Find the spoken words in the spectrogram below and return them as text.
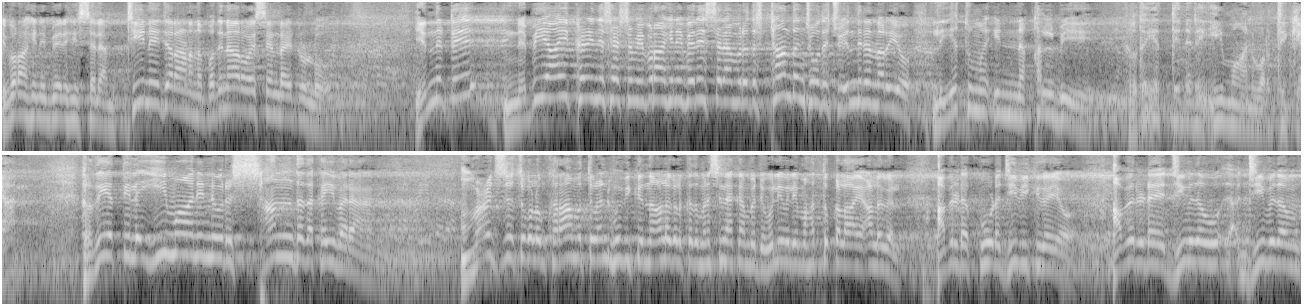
ഇബ്രാഹിം നബി അലൈഹി സ്വലാം. ടീനേജർ ആണെന്ന് പതിനാറ് വയസ്സേ ഉണ്ടായിട്ടുള്ളൂ. എന്നിട്ട് നബിയായി കഴിഞ്ഞ ശേഷം ഇബ്രാഹിം നബി അലൈഹി ഒരു ദൃഷ്ടാന്തം ചോദിച്ചു. എന്തിനെന്നറിയോ? ലിയത്തുമ ഇന്ന കൽബി ഹൃദയത്തിനൊരു ഈമാൻ വർദ്ധിക്കാൻ. ഹൃദയത്തിലെ ഈമാനിന് ഒരു ശാന്തത കൈവരാൻ മഴത്തുകളും കറാമത്തുകളും അനുഭവിക്കുന്ന ആളുകൾക്ക് അത് മനസ്സിലാക്കാൻ പറ്റും. വലിയ വലിയ മഹത്തുക്കളായ ആളുകൾ അവരുടെ കൂടെ ജീവിക്കുകയോ അവരുടെ ജീവിതവും ജീവിതം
